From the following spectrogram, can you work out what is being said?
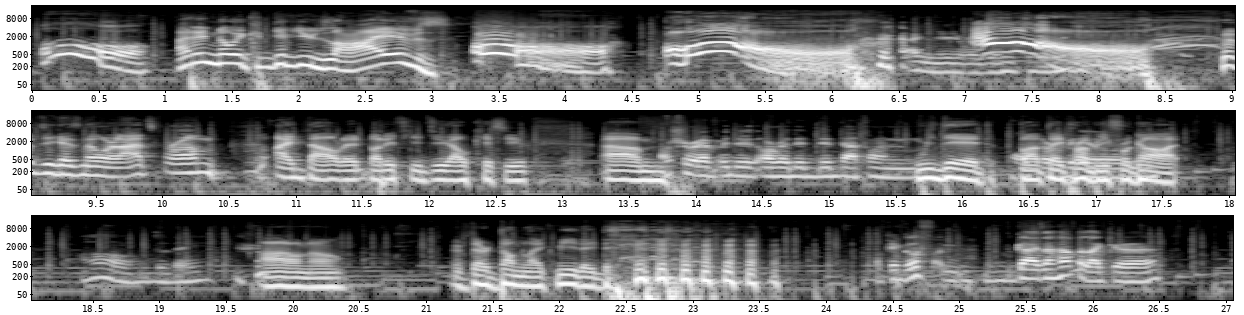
Oh! I didn't know it could give you lives. Oh! Oh! I knew you were going. Oh! do you guys know where that's from? I doubt it, but if you do, I'll kiss you. Um, I'm sure if you already did that one. we did, but Older they probably forgot. Oh, did they? I don't know. If they're dumb like me, they did. Okay, go. F- guys, I have like a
